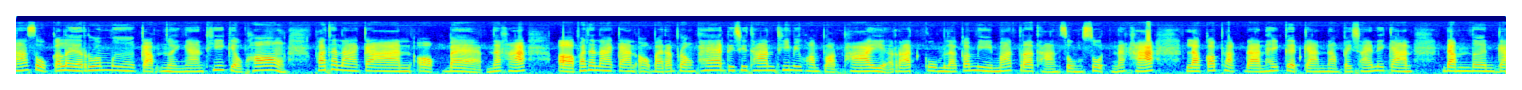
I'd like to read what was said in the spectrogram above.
ณาสุขก็เลยร่วมมือกับหน่วยงานที่เกี่ยวข้อง พัฒนาการออกแบบนะคะพัฒนาการออกใบรับรองแพทย์ดิจิทัล ที่มีความปลอดภัย รัดกุม และก็มีมาตรฐานสูงสุดนะคะ แล้วก็ผลักดันให้เกิดการนำไปใช้ในการดำเนินก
